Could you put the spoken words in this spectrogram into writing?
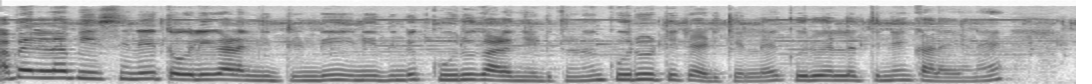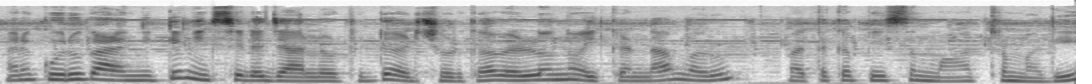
അപ്പോൾ എല്ലാ പീസിന്റെയും തൊലി കളഞ്ഞിട്ടുണ്ട്. ഇനി ഇതിന്റെ കുരു കളഞ്ഞെടുക്കണം. കുരു ഇട്ടിട്ട് അടിക്കല്ലേ? കുരു എല്ലാത്തിനെയും കളയണേ. അങ്ങനെ കുരു കളഞ്ഞിട്ട് മിക്സിയുടെ ജാറിലോട്ടിട്ട് അടിച്ചു കൊടുക്കുക. വെള്ളമൊന്നും ഒഴിക്കണ്ട. വെറും വത്തക്ക പീസ് മാത്രം മതി.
